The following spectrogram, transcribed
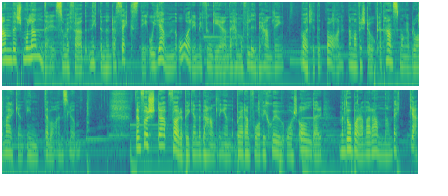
Anders Molander, som är född 1960 och jämnårig med fungerande hemofilibehandling, var ett litet barn när man förstod att hans många blåmärken inte var en slump. Den första förebyggande behandlingen började han få vid sju års ålder, men då bara varannan vecka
